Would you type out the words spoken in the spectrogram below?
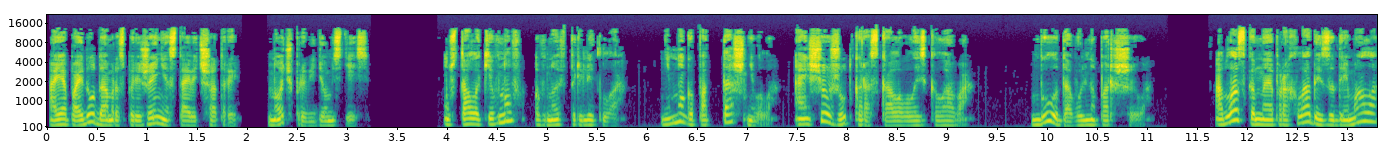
А я пойду дам распоряжение ставить шатры. Ночь проведем здесь. Устало кивнув, вновь прилегла. Немного подташнивала, а еще жутко раскалывалась голова. Было довольно паршиво. Обласканная прохладой задремала,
